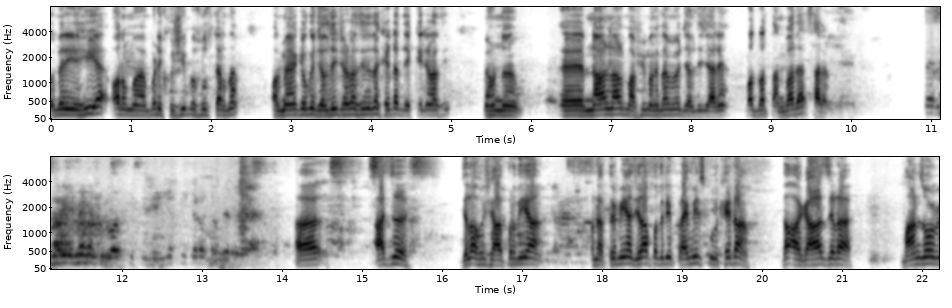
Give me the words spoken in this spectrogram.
ਸੋ ਮੇਰੀ ਇਹੀ ਹੈ ਔਰ ਮੈਂ ਬੜੀ ਖੁਸ਼ੀ ਮਹਿਸੂਸ ਕਰਦਾ। ਔਰ ਮੈਂ ਕਿਉਂਕਿ ਜਲਦੀ ਜਾਣਾ ਸੀ ਨਹੀਂ ਤਾਂ ਖੇਡਾਂ ਦੇਖ ਕੇ ਜਾਣਾ ਸੀ, ਮੈਂ ਹੁਣ ਨਾਲ ਨਾਲ ਮਾਫੀ ਮੰਗਦਾ ਵੀ ਮੈਂ ਜਲਦੀ ਜਾ ਰਿਹਾ। ਬਹੁਤ ਬਹੁਤ ਧੰਨਵਾਦ ਹੈ ਸਾਰਿਆਂ ਨੂੰ। ਅੱਜ ਜ਼ਿਲ੍ਹਾ ਹੁਸ਼ਿਆਰਪੁਰ ਦੀਆਂ 69ਵੀਆਂ ਜ਼ਿਲ੍ਹਾ ਪੱਧਰੀ ਪ੍ਰਾਇਮਰੀ ਸਕੂਲ ਖੇਡਾਂ ਦਾ ਆਗਾਜ਼ ਜਿਹੜਾ ਮਾਨਯੋਗ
